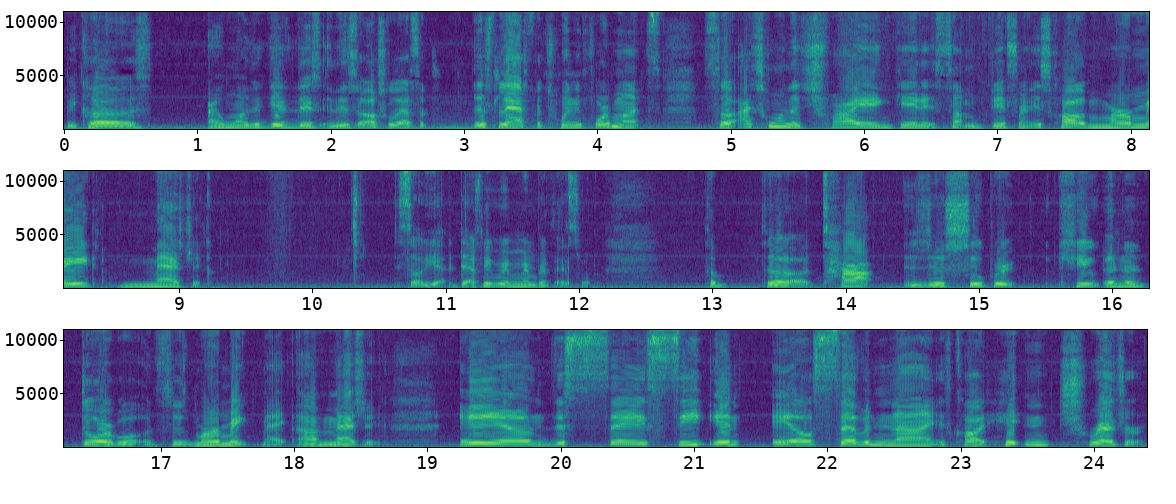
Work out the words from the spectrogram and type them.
because I wanted to get this, and this also lasts for this lasts for 24 months. So I just want to try and get it something different. It's called Mermaid Magic. So yeah, definitely remember this one. The the top is just super cute and adorable. It's just Mermaid ma uh, Magic, and this says CNL79. is called Hidden Treasure.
